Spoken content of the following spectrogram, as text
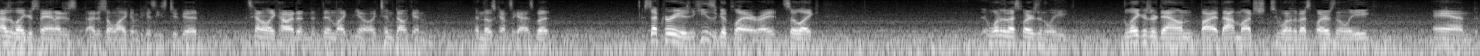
as a Lakers fan, I just I just don't like him because he's too good. It's kind of like how I didn't, didn't like you know like Tim Duncan and those kinds of guys. But Steph Curry he's a good player, right? So like one of the best players in the league. The Lakers are down by that much to one of the best players in the league, and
